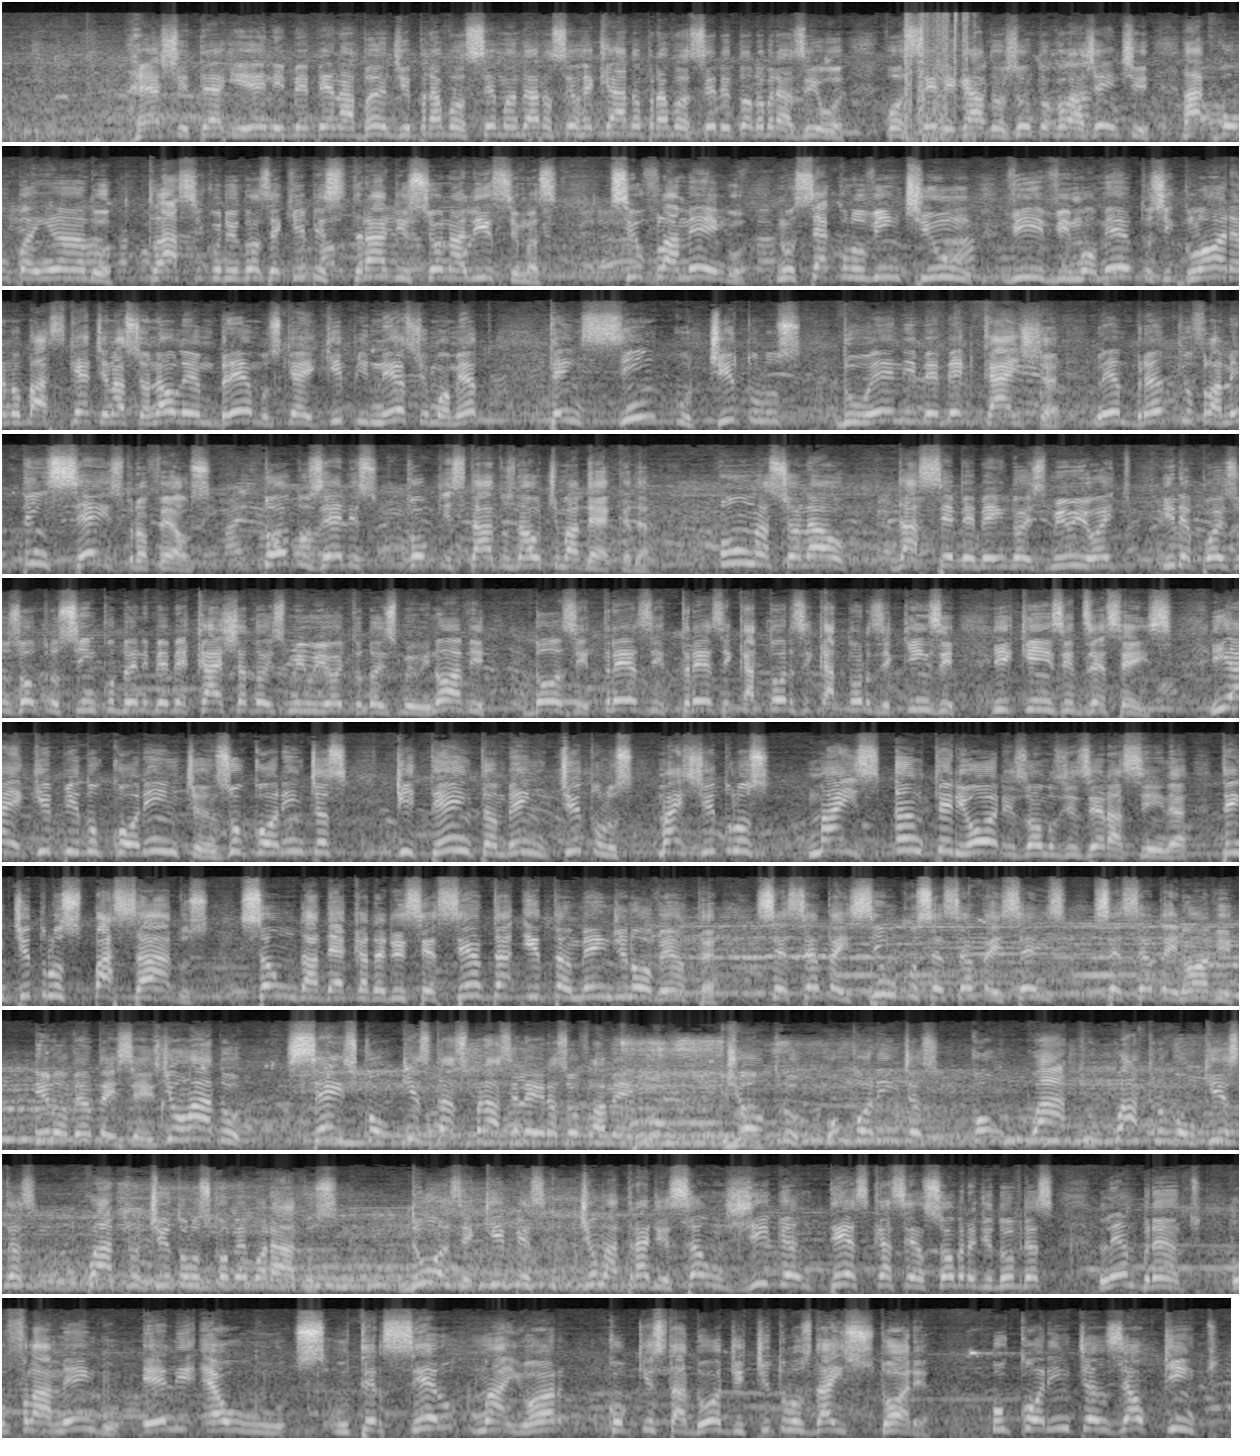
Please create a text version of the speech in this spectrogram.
Hashtag NBB na Band para você mandar o seu recado para você de todo o Brasil. Você ligado junto com a gente, acompanhando clássico de duas equipes tradicionalíssimas. Se o Flamengo, no século 21, vive momentos de glória no basquete nacional, lembremos que a equipe neste momento tem cinco títulos do NBB Caixa. Lembrando que o Flamengo tem seis troféus, todos eles conquistados na última década um nacional da CBB em 2008 e depois os outros cinco do NBB Caixa 2008, 2009, 12, 13, 13, 14, 14, 15 e 15, 16. E a equipe do Corinthians, o Corinthians que tem também títulos, mais títulos mais anteriores, vamos dizer assim, né? Tem títulos passados, são da década de 60 e também de 90. 65, 66, 69 e 96. De um lado, seis conquistas brasileiras o Flamengo. De outro, o Corinthians com quatro, quatro conquistas, quatro títulos comemorados. Duas equipes de uma tradição gigantesca, sem sombra de dúvidas. Lembrando, o Flamengo, ele é o, o terceiro maior conquistador de títulos da história. O Corinthians é o quinto.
